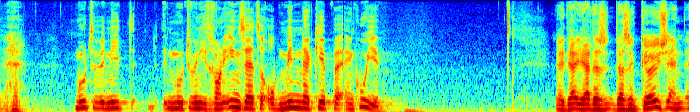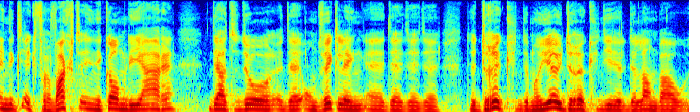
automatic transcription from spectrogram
moeten, we niet, moeten we niet gewoon inzetten op minder kippen en koeien? Ja, dat is, dat is een keuze en, en ik, ik, verwacht in de komende jaren dat door de ontwikkeling, de, de, de, de druk, de milieudruk die de, de landbouw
